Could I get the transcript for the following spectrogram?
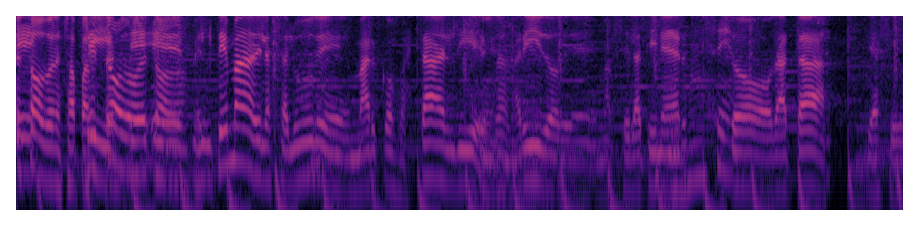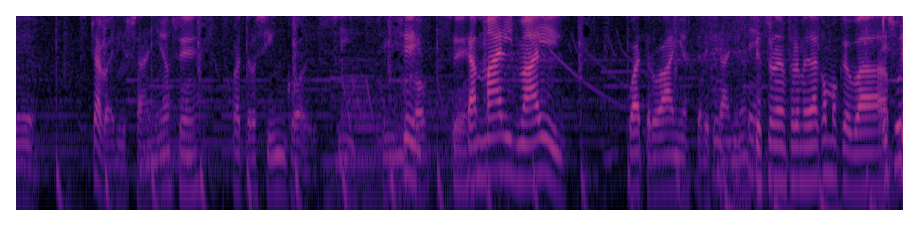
de todo en esta parte. Sí, todo, de eh, todo. eh, el tema de la salud de Marcos Bastaldi, Sí. el marido de Marcela Tiner. Sí. esto data de hace ya varios años, Sí. cuatro, cinco, sí, cinco. Sí, sí. Está mal, mal, cuatro años, tres Sí, años. sí. Que es una enfermedad como que va... Es una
